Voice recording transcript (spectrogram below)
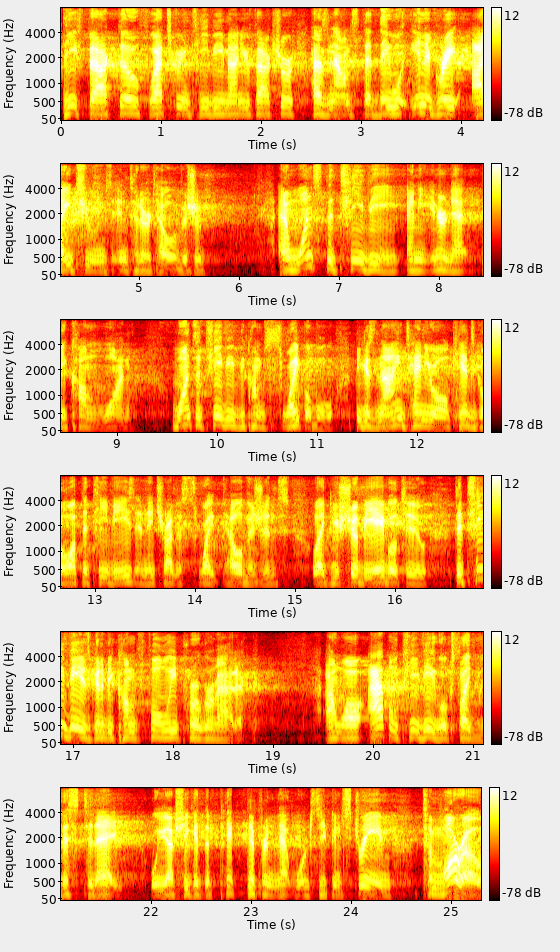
de facto flat screen TV manufacturer, has announced that they will integrate iTunes into their television. And once the TV and the internet become one, once a TV becomes swipeable, because nine, 10 year old kids go up to TVs and they try to swipe televisions like you should be able to, the TV is going to become fully programmatic. And while Apple TV looks like this today, where you actually get to pick different networks you can stream. Tomorrow,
